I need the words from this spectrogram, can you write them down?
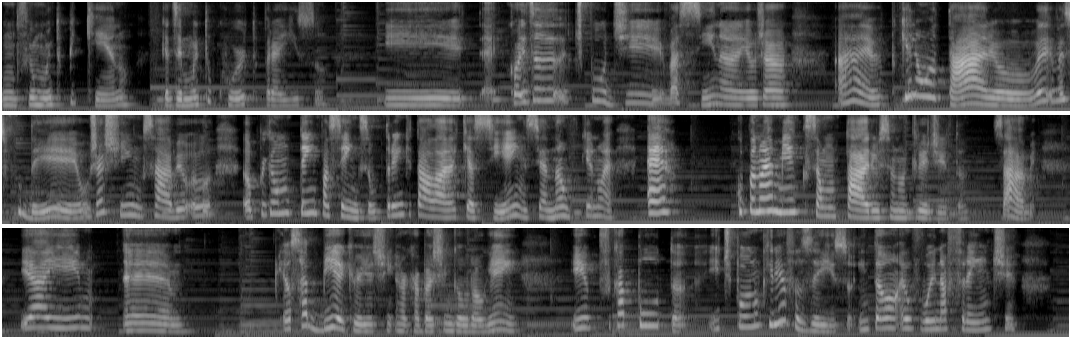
um fio muito pequeno, quer dizer, muito curto para isso. E é, coisa tipo de vacina, eu já. Ah, porque ele é um otário, vai, vai se fuder, eu já xingo, sabe? Eu, eu, eu, porque eu não tenho paciência. O trem que tá lá que é ciência, não, porque não é. É, culpa não é minha que você é um otário e você não acredita, sabe? E aí, é, eu sabia que eu ia acabar xingando alguém e ficar puta. E, tipo, eu não queria fazer isso. Então eu fui na frente,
